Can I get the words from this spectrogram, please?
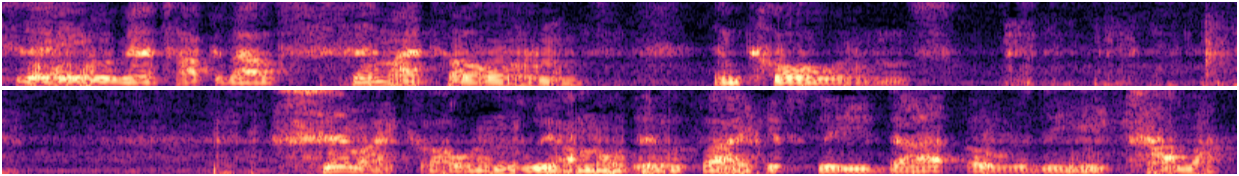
today we're going to talk about semicolons and colons. Semicolons, we all know what they look like. It's the dot over the comma.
